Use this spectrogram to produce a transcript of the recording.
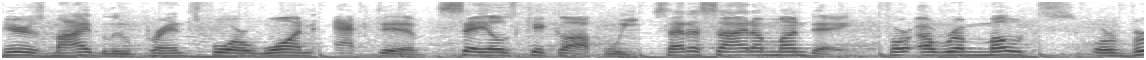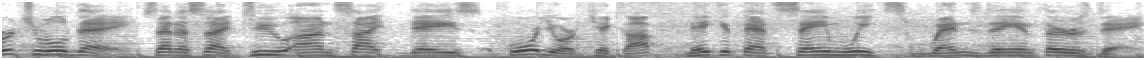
Here's my blueprint for one active sales kickoff week. Set aside a Monday for a remote or virtual day. Set aside two on site days for your kickoff. Make it that same week's Wednesday and Thursday.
